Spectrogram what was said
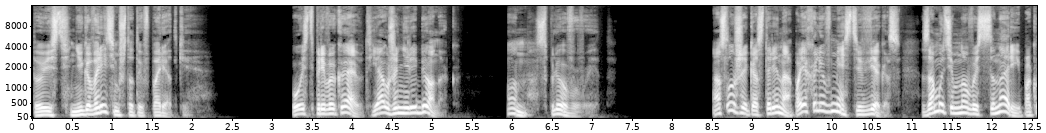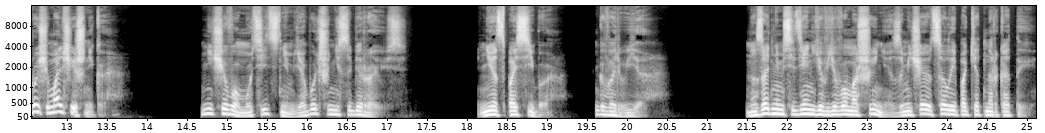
То есть не говорить им, что ты в порядке? Пусть привыкают, я уже не ребенок. Он сплевывает. А слушай-ка, старина, поехали вместе в Вегас. Замутим новый сценарий покруче мальчишника. Ничего мутить с ним я больше не собираюсь. «Нет, спасибо», — говорю я. На заднем сиденье в его машине замечаю целый пакет наркоты.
